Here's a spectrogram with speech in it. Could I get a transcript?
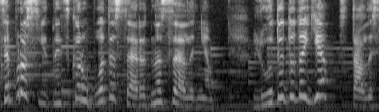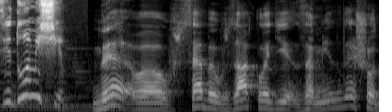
це просвітницька робота серед населення. Люди, додає, стали свідоміші. Ми е, в себе в закладі замінили, що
